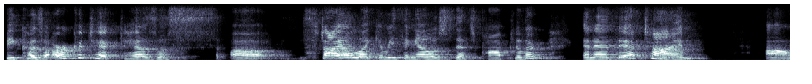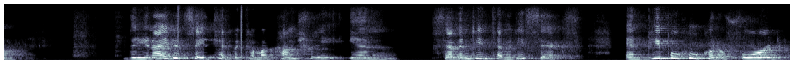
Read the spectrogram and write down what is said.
because architect has a uh, style like everything else that's popular. And at that time, um, the United States had become a country in 1776, and people who could afford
